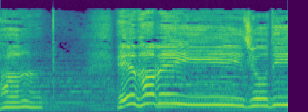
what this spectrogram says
হাত, এভাবেই যদি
